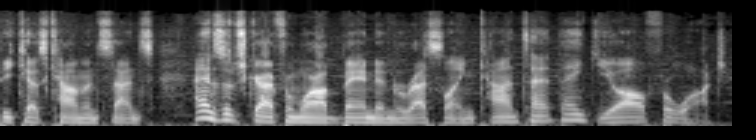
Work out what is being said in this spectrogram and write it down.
because common sense, and subscribe for more abandoned wrestling content. Thank you all for watching.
